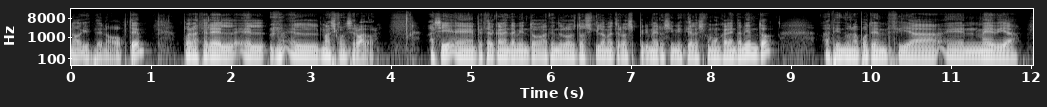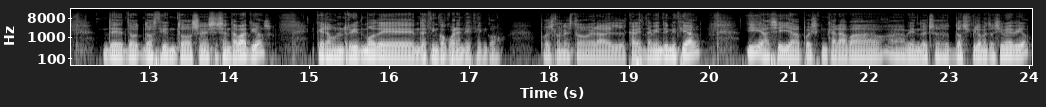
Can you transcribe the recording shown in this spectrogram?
¿no? Hice, no, opté por hacer el, más conservador. Así empecé el calentamiento haciendo los dos kilómetros primeros iniciales como un calentamiento, haciendo una potencia en media de 260 vatios, que era un ritmo de, de 5.45. Pues con esto era el calentamiento inicial y así ya pues encaraba, habiendo hecho dos kilómetros y medio,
